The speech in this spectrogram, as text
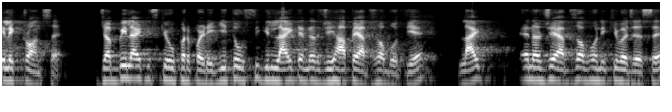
इलेक्ट्रॉन्स uh, है। जब भी लाइट इसके ऊपर पड़ेगी तो उसी की लाइट एनर्जी यहाँ पे एब्जॉर्ब होती है। लाइट एनर्जी एब्जॉर्ब होने की वजह से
